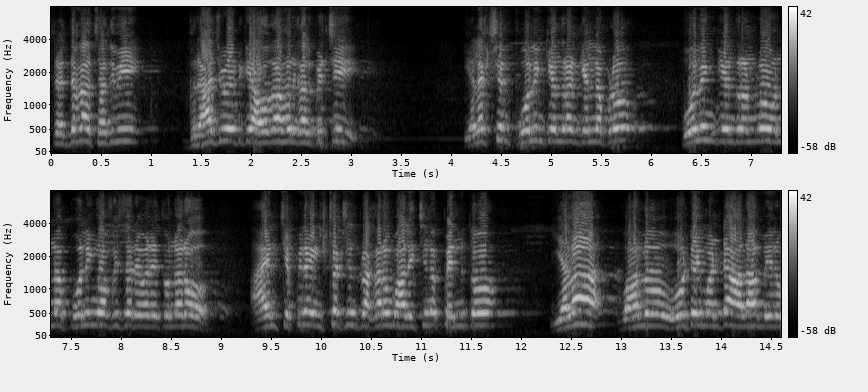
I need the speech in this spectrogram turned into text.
శ్రద్ధగా చదివి గ్రాడ్యుయేట్కి అవగాహన కల్పించి ఎలక్షన్ పోలింగ్ కేంద్రానికి వెళ్ళినప్పుడు పోలింగ్ కేంద్రంలో ఉన్న పోలింగ్ ఆఫీసర్ ఎవరైతే ఉన్నారో ఆయన చెప్పిన ఇన్స్ట్రక్షన్స్ ప్రకారం వాళ్ళు ఇచ్చిన పెన్నుతో ఎలా వాళ్ళు ఓటేయమంటే అలా మీరు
